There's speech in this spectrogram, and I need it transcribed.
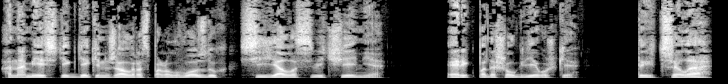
а на месте, где кинжал распорол воздух, сияло свечение. Эрик подошел к девушке. — Ты цела?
